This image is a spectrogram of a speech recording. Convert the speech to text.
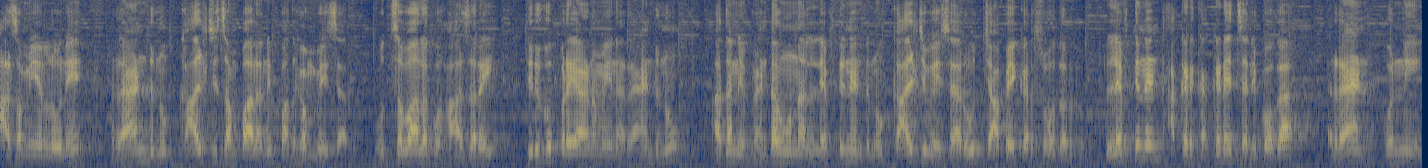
ఆ సమయంలోనే ర్యాండ్ను కాల్చి చంపాలని పథకం వేశారు. ఉత్సవాలకు హాజరై తిరుగు ప్రయాణమైన ర్యాండ్ను అతని వెంట ఉన్న లెఫ్టినెంట్ను కాల్చివేశారు చాపేకర్ సోదరులు. లెఫ్టినెంట్ అక్కడికక్కడే చనిపోగా ర్యాండ్ కొన్ని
